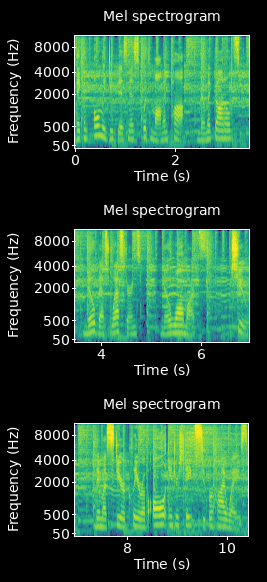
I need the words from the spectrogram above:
they can only do business with mom and pop, no McDonald's, no Best Westerns, no Walmarts. Two, they must steer clear of all interstate superhighways.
